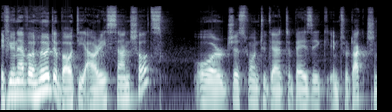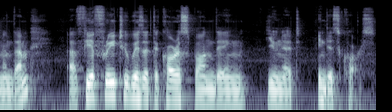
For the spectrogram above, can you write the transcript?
If you never heard about the R essentials or just want to get a basic introduction in them, uh, feel free to visit the corresponding unit in this course.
